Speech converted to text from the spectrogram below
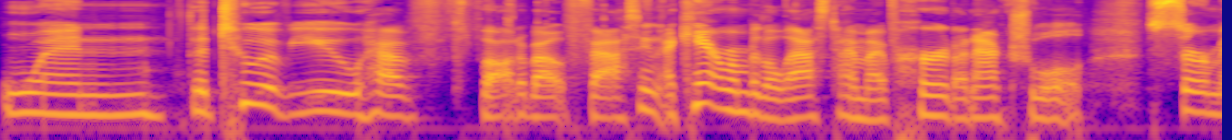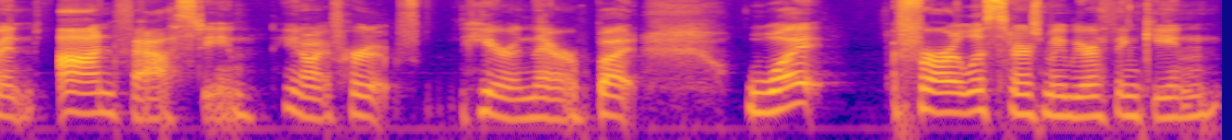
when the two of you have thought about fasting, I can't remember the last time I've heard an actual sermon on fasting. You know, I've heard it here and there, but what for our listeners maybe are thinking,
